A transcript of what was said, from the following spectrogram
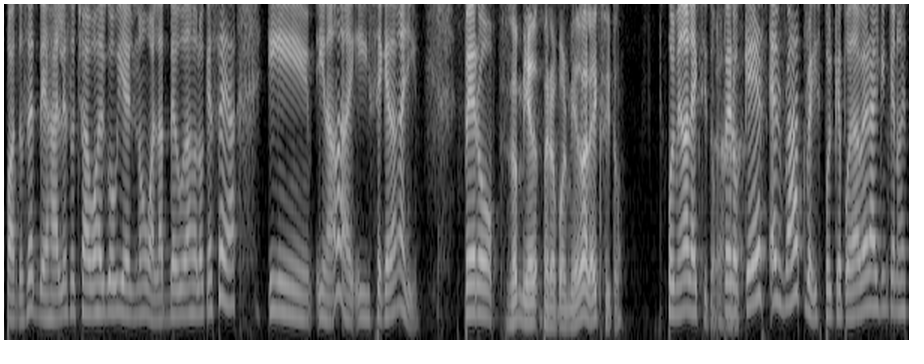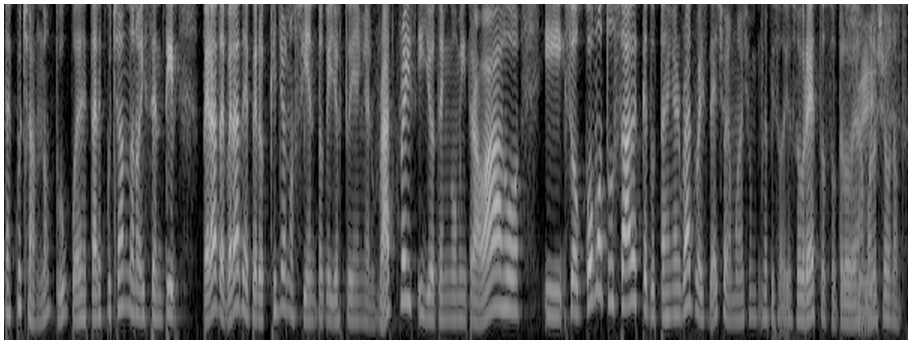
para entonces dejarle esos chavos al gobierno o a las deudas o lo que sea y, y nada, y se quedan allí. Pero Eso es miedo, pero por miedo al éxito. Por miedo al éxito. Ajá. Pero, ¿qué es el rat race? Porque puede haber alguien que nos está escuchando, tú puedes estar escuchándonos y sentir, espérate, espérate, pero es que yo no siento que yo estoy en el rat race y yo tengo mi trabajo. Y, so, ¿cómo tú sabes que tú estás en el rat race? De hecho, hemos hecho un episodio sobre esto, eso te lo dejamos Sí. en los show notes.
